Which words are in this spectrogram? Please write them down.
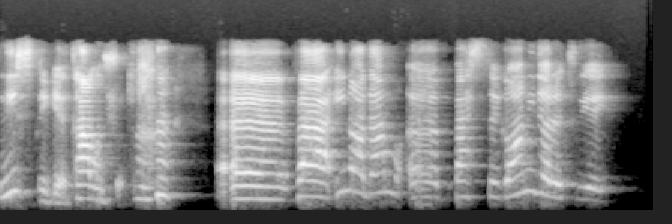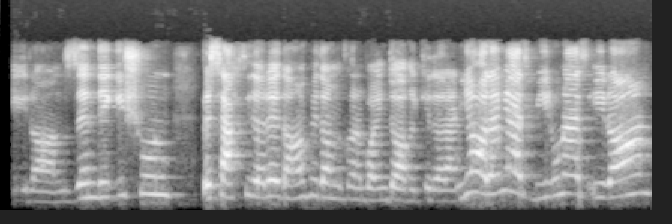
نیست دیگه. تموم شد. و این آدم بستگانی داره توی ایران. زندگیشون به سختی داره ادامه پیدا می‌کنه با این داغی که دارن. یه آدمی از بیرون از ایران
